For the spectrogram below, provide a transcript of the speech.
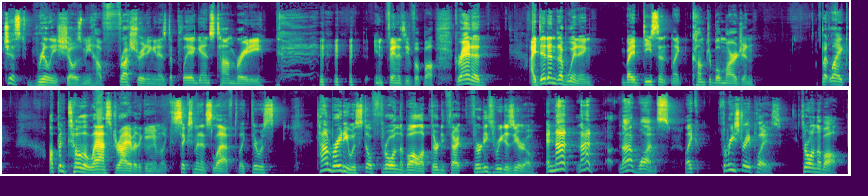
just really shows me how frustrating it is to play against Tom Brady in fantasy football. Granted, I did end up winning by a decent, like, comfortable margin. But, like, up until the last drive of the game, like six minutes left, like, there was Tom Brady was still throwing the ball up 30, 33 to 0. And not not not once, like three straight plays throwing the ball.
